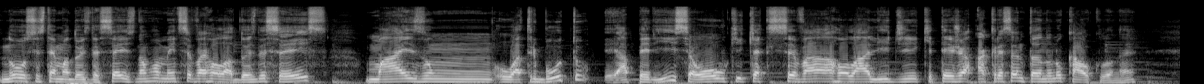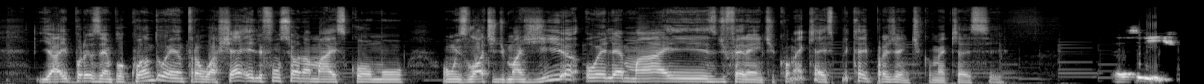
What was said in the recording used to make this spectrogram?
no sistema 2D6, normalmente você vai rolar 2D6 mais um, o atributo, a perícia ou o que quer que você vá rolar ali de que esteja acrescentando no cálculo, né? E aí, por exemplo, quando entra o axé, ele funciona mais como um slot de magia ou ele é mais diferente? Como é que é? Explica aí pra gente como é que é esse. É o seguinte,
